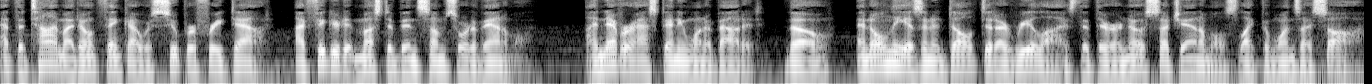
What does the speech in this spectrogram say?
At the time I don't think I was super freaked out, I figured it must have been some sort of animal. I never asked anyone about it, though, and only as an adult did I realize that there are no such animals like the ones I saw.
